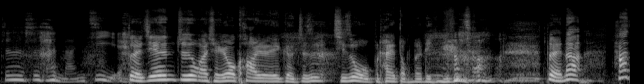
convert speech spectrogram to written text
真的是很难记耶。对，今天就是完全又跨越了一个，就是其实我不太懂的领域。对，那它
